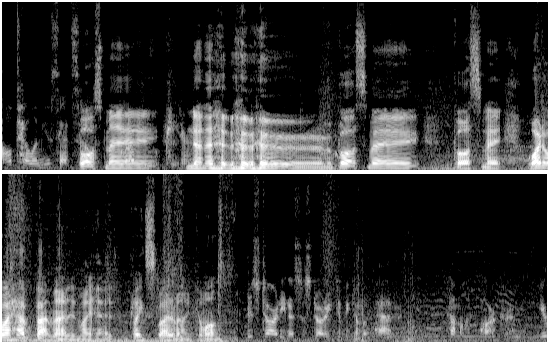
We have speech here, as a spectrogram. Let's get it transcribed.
I'll tell him you said so. Boss May. you, Peter. No, no, no, no. Boss May. Boss May. Why do I have Batman in my head? I'm playing Spider-Man. Come on. This tardiness is starting to become a pattern. Come on, Parker. You're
